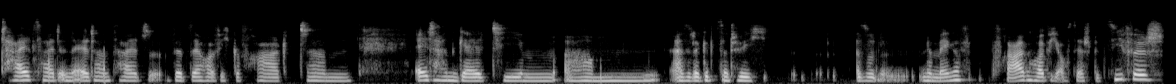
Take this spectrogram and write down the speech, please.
Teilzeit in Elternzeit wird sehr häufig gefragt, ähm, Elterngeldteam. Ähm, also da gibt es natürlich also eine Menge Fragen, häufig auch sehr spezifisch.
